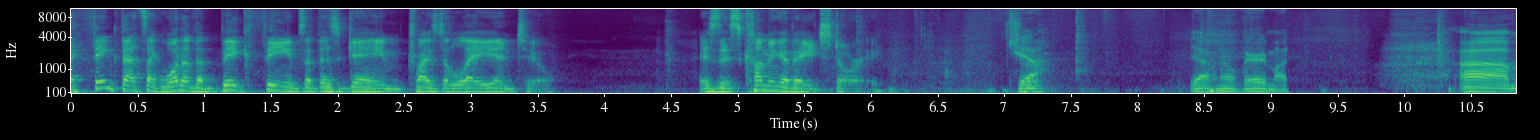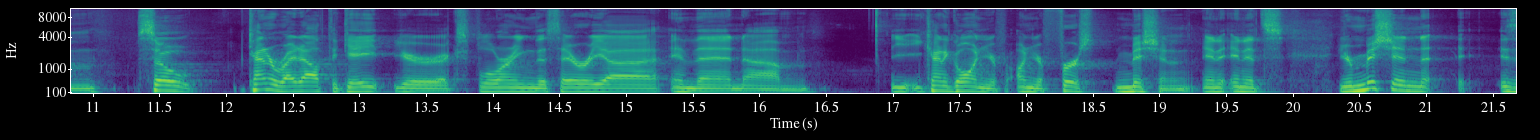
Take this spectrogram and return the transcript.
I think that's like one of the big themes that this game tries to lay into is this coming of age story. Yeah. Yeah, no, very much. Um, so kind of right out the gate you're exploring this area and then um, you, you kind of go on your on your first mission and, and it's your mission is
